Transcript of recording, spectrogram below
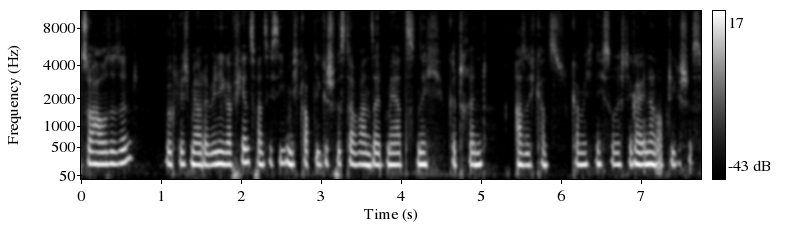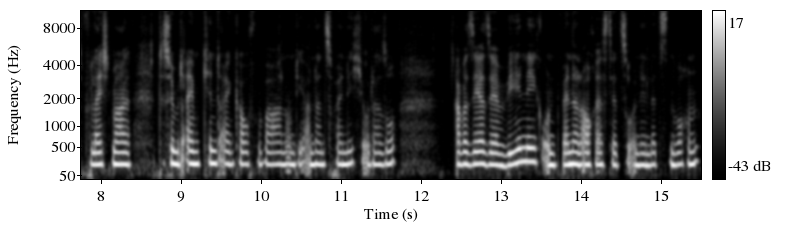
zu Hause sind. Wirklich mehr oder weniger 24-7. Ich glaube, die Geschwister waren seit März nicht getrennt. Also ich kann's, kann mich nicht so richtig erinnern, ob die Geschwister, vielleicht mal, dass wir mit einem Kind einkaufen waren und die anderen zwei nicht oder so. Aber sehr, sehr wenig und wenn dann auch erst jetzt so in den letzten Wochen.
